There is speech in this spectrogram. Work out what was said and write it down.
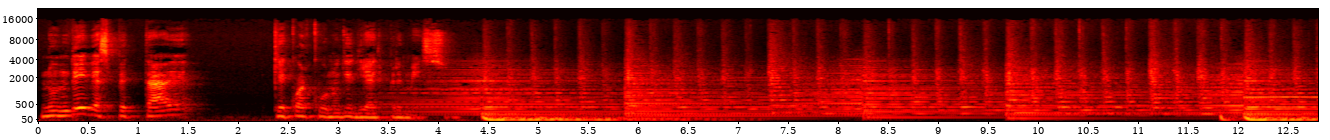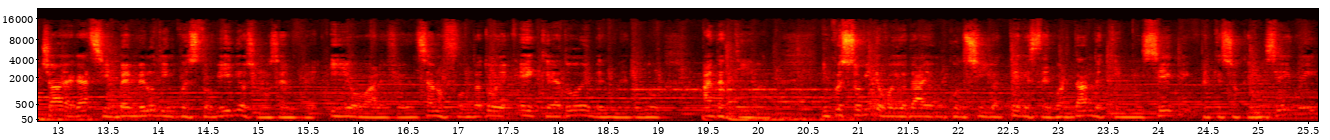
Non devi aspettare che qualcuno ti dia il permesso. Ciao ragazzi, benvenuti in questo video, sono sempre io Ale Fiorenzano, fondatore e creatore del metodo Adattiva. In questo video voglio dare un consiglio a te che stai guardando e che mi segui, perché so che mi segui,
